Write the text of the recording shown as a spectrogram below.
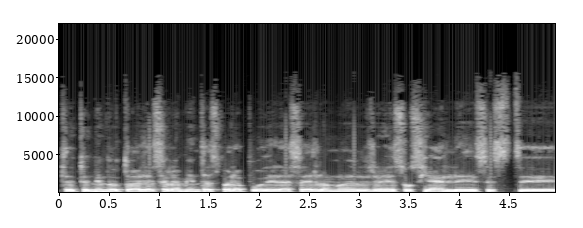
te- teniendo todas las herramientas para poder hacerlo, ¿no? Las redes sociales, este,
